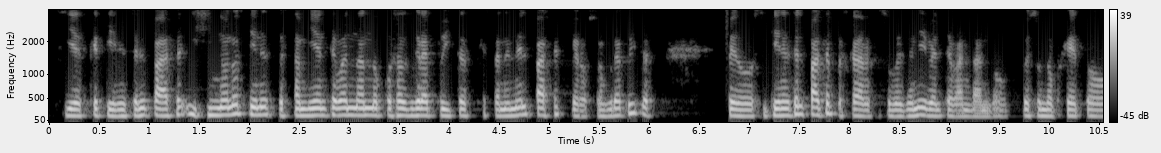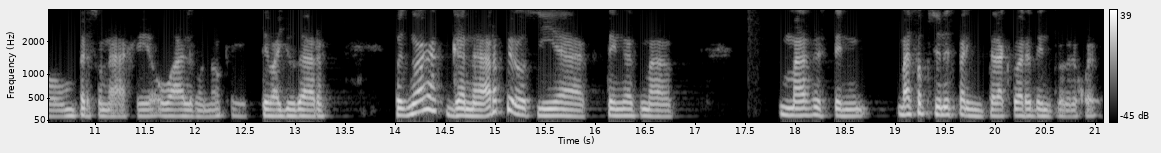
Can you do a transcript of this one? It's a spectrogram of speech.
si es que tienes el pase y si no lo tienes pues también te van dando cosas gratuitas que están en el pase pero son gratuitas. Pero si tienes el pase pues cada vez que subes de nivel te van dando pues un objeto un personaje o algo no que te va a ayudar pues no a ganar pero sí a tengas más más este más opciones para interactuar dentro del juego.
